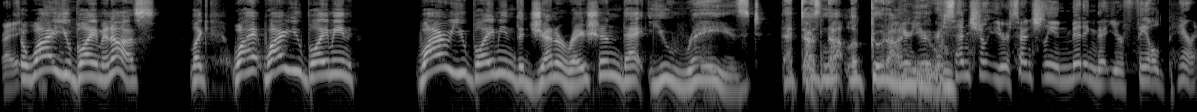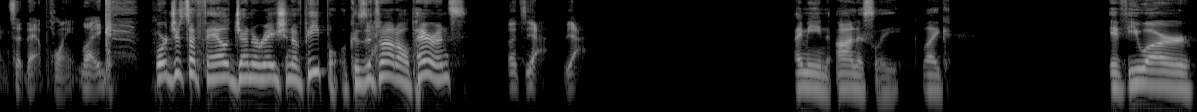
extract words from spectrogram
Right. So why are you blaming us? Like why why are you blaming why are you blaming the generation that you raised? That does not look good on you're, you. you're essentially you're essentially admitting that you're failed parents at that point. Like, or just a failed generation of people because it's not all parents. let's yeah yeah. I mean, honestly, like if you are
